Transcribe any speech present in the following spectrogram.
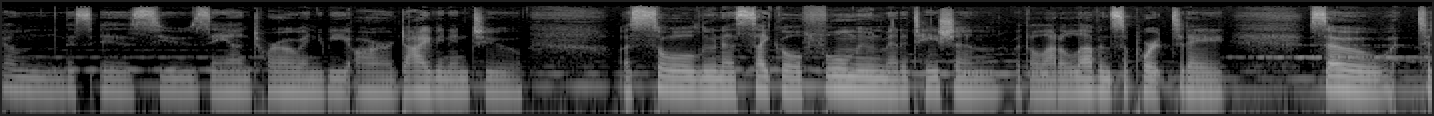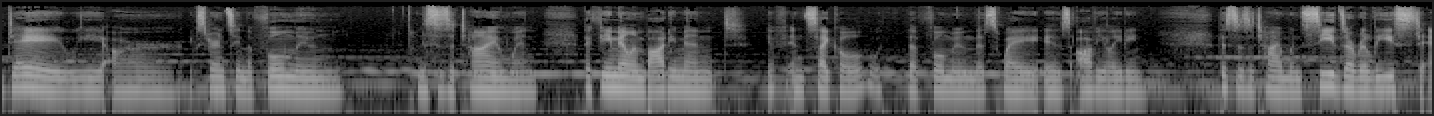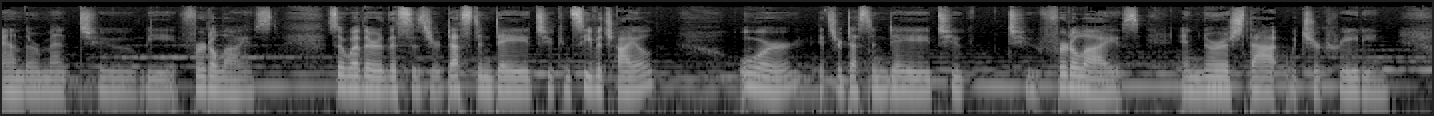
Welcome. This is Suzanne Toro, and we are diving into a Sol Luna cycle full moon meditation with a lot of love and support today. So, today we are experiencing the full moon. This is a time when the female embodiment, if in cycle with the full moon this way, is ovulating. This is a time when seeds are released and they're meant to be fertilized. So, whether this is your destined day to conceive a child or it's your destined day to, to fertilize and nourish that which you're creating,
